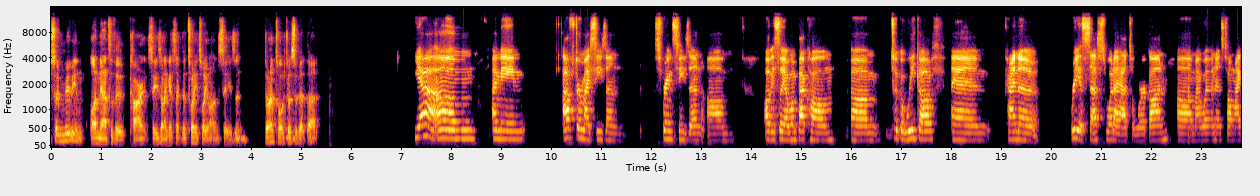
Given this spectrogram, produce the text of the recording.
so moving on now to the current season, I guess like the 2021 season. Do you want to talk to mm-hmm. us about that? Yeah. Um, I mean, after my season, spring season, um, obviously I went back home, um, took a week off and kind of reassessed what I had to work on. Um, I went and saw my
